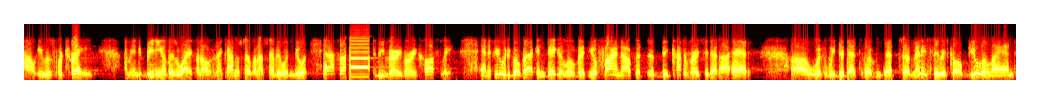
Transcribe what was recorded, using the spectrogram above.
how he was portrayed. I mean, the beating of his wife and all of that kind of stuff, and I simply wouldn't do it. And I thought it to be very, very costly. And if you were to go back and dig a little bit, you'll find out that the big controversy that I had uh, with we did that uh, that uh, miniseries called Beulah Land,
